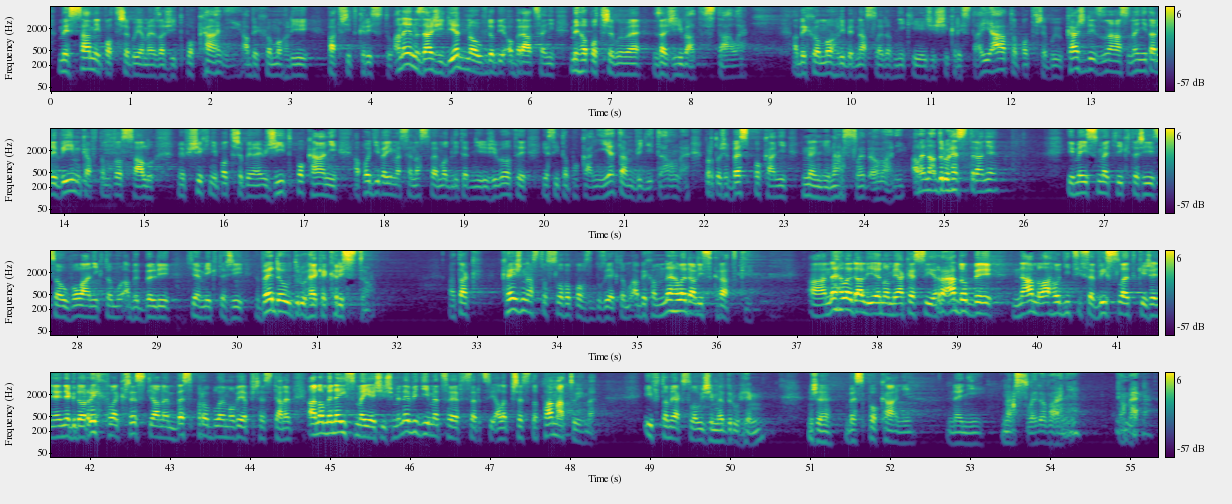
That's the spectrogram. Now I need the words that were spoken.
My sami potřebujeme zažít pokání, abychom mohli patřit Kristu. A nejen zažít jednou v době obrácení, my ho potřebujeme zažívat stále abychom mohli být nasledovníky Ježíši Krista. Já to potřebuju. Každý z nás, není tady výjimka v tomto sálu, my všichni potřebujeme žít pokání a podívejme se na své modlitební životy, jestli to pokání je tam viditelné, protože bez pokání není následování. Ale na druhé straně i my jsme ti, kteří jsou voláni k tomu, aby byli těmi, kteří vedou druhé ke Kristu. A tak kež nás to slovo povzbuzuje k tomu, abychom nehledali zkratky, a nehledali jenom jakési rádoby nám lahodící se výsledky, že je někdo rychle křesťanem, bezproblémově křesťanem. Ano, my nejsme Ježíš, my nevidíme, co je v srdci, ale přesto pamatujme i v tom, jak sloužíme druhým, že bez pokání není následování. Amen.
